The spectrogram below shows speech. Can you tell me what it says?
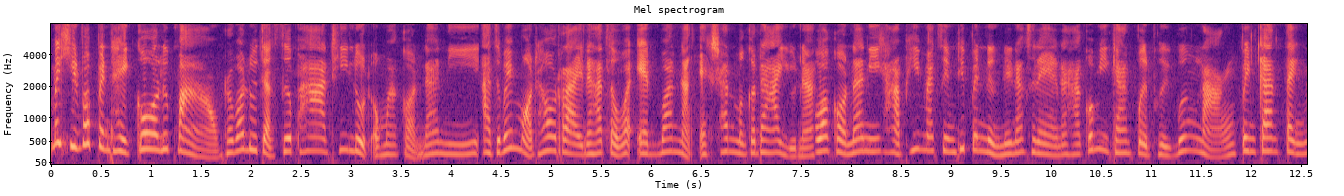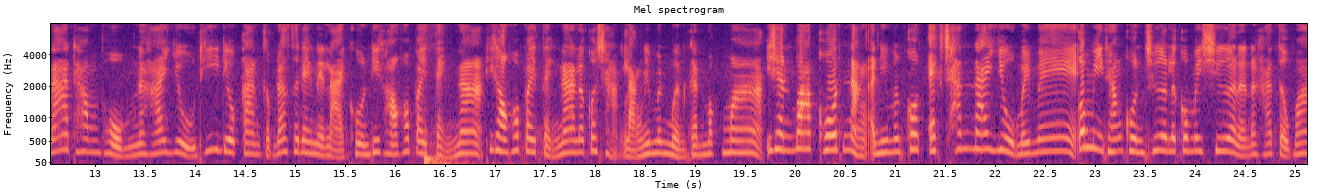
ไม่คิดว่าเป็นไทโก้หรือเปล่า เพราะว่าดูจากเสื้อผ้าที่หลุดออกมาก่อนหน้านี้ อาจจะไม่เหมาะเท่าไหร่นะคะ แต่ว่าแอดว่าหนังแอคชั่นมันก็ได้อยู่นะ เพราะว่าก่อนหน้านี้ค่ะพี่แม็กซิมที่เป็นหนึ่งในนักแสดงนะคะ ก็มีการเปิดเผยเบื้องหลัง เป็นการแต่งหน้าทำผมนะคะ อยู่ที่เดียวกันกับนักแสดงหลายๆคนที่เขาเข้าไปแต่งหน้าที่เขาเข้าไปแต่งหน้าแล้วก็ฉากหลังนี่มันเหมือนกันมากๆดิฉันว่าโค้ดหนังอันนี้มันก็แอคชั่นได้อยู่ไหมแม่ ก็มีทั้งคนเชื่อแล้วก็ไม่เชื่อนะนะคะ แต่ว่า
